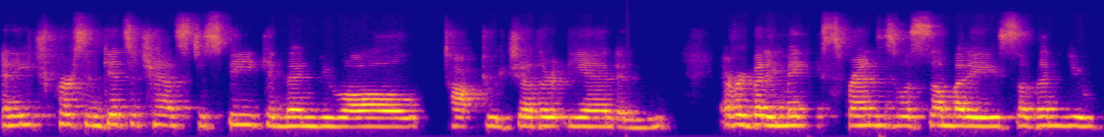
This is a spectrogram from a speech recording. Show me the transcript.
and each person gets a chance to speak. And then you all talk to each other at the end and everybody makes friends with somebody. So then you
